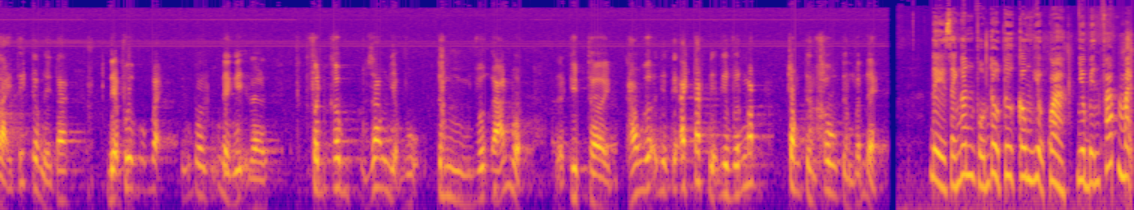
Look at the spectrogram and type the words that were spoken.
giải thích cho người ta địa phương cũng vậy chúng tôi cũng đề nghị là phân công giao nhiệm vụ từng dự án một để kịp thời tháo gỡ những cái ách tắc những cái vướng mắc trong từng khâu từng vấn đề để giải ngân vốn đầu tư công hiệu quả, nhiều biện pháp mạnh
